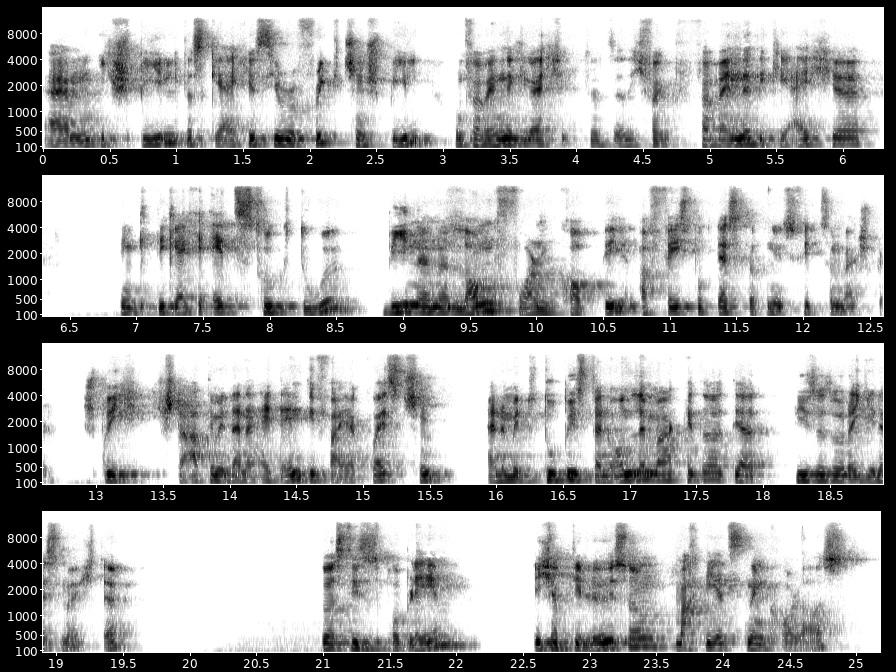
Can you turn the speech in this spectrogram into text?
ähm, ich spiele das gleiche Zero Friction Spiel und verwende gleich, ich ver verwende die gleiche, die, die gleiche Ad-Struktur wie in einer Longform Copy auf Facebook Desktop Newsfeed zum Beispiel. Sprich, ich starte mit einer Identifier Question, einer mit du bist ein Online-Marketer, der dieses oder jenes möchte. Du hast dieses Problem, ich habe die Lösung, mach dir jetzt einen Call aus.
